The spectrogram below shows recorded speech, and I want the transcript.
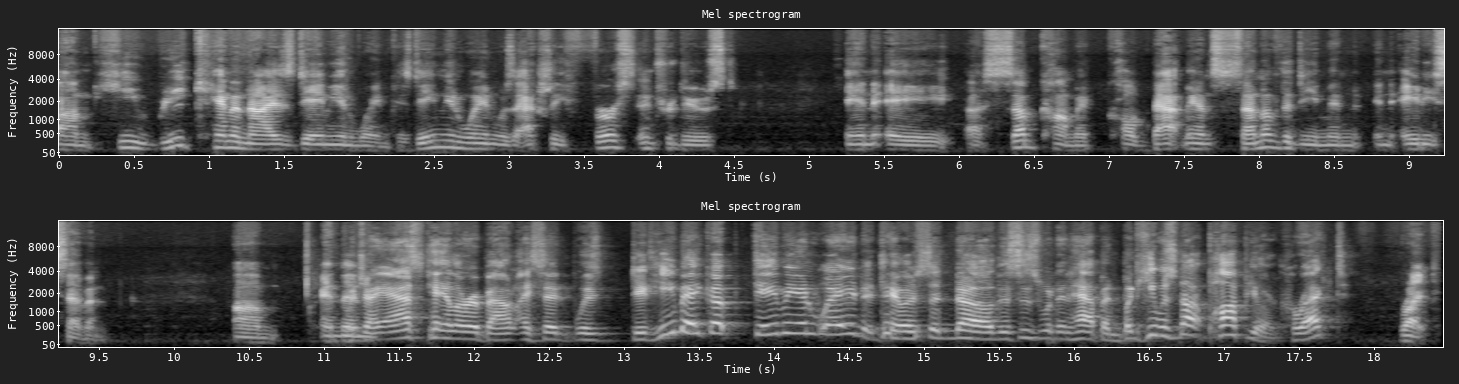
Um, he recanonized Damian Wayne because Damian Wayne was actually first introduced in a, a subcomic called Batman Son of the Demon in 87. Um, and then, Which I asked Taylor about. I said, "Was did he make up Damian Wayne?" And Taylor said, "No, this is when it happened." But he was not popular, correct? Right.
